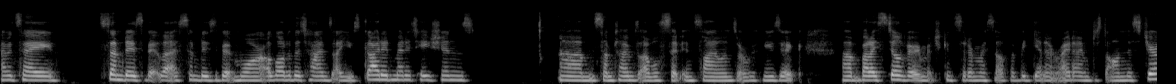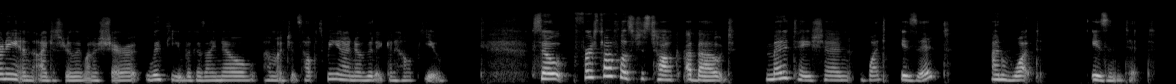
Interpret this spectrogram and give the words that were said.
I would say some days a bit less, some days a bit more. A lot of the times I use guided meditations. Um, sometimes I will sit in silence or with music, um, but I still very much consider myself a beginner, right? I'm just on this journey and I just really want to share it with you because I know how much it's helped me and I know that it can help you. So, first off, let's just talk about meditation. What is it and what isn't it?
